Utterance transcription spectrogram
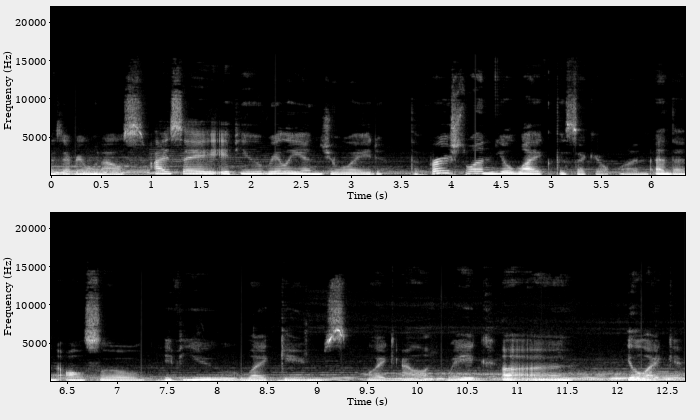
as everyone else. I say if you really enjoyed the first one, you'll like the second one. And then also, if you like games like Alan Wake, uh, you'll like it,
